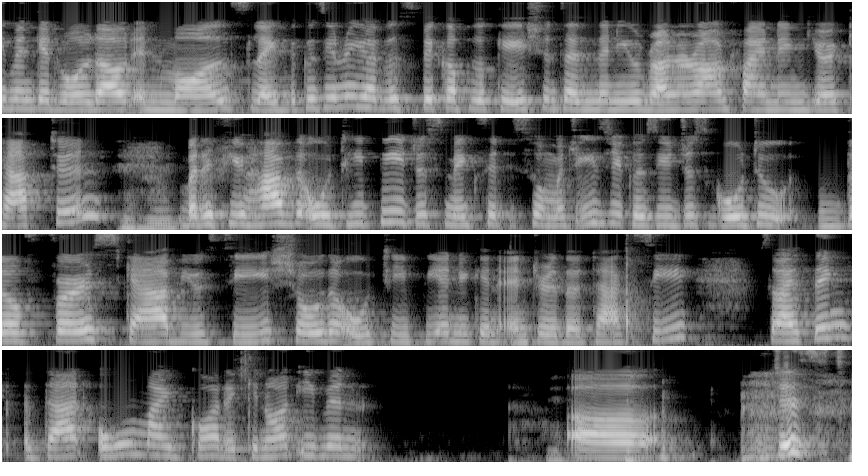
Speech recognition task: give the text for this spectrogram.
even get rolled out in malls like because you know you have those pickup locations and then you run around finding your captain. Mhm. but if you have the otp it just makes it so much easier because you just go to the first cab you see show the otp and you can enter the taxi. So i think that oh my god i cannot even uh, just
